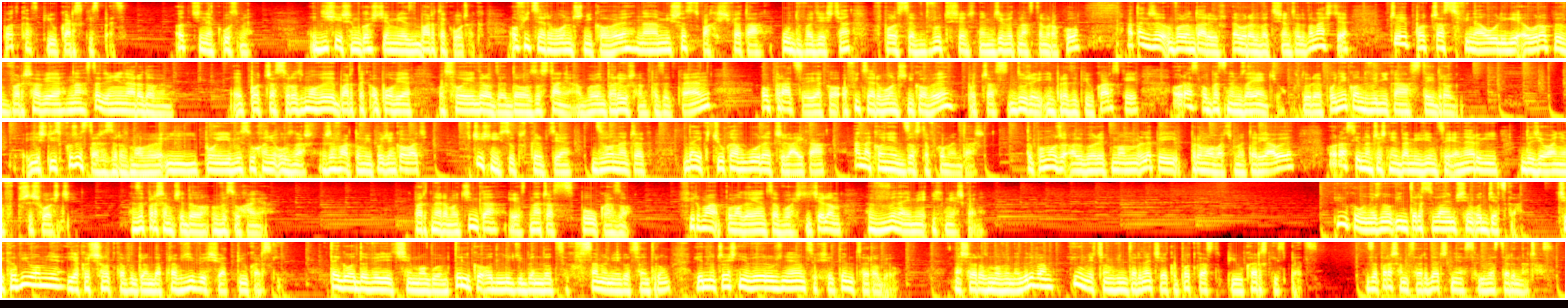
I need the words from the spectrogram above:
podcast piłkarski spec. Odcinek ósmy. Dzisiejszym gościem jest Bartek Łuczek, oficer łącznikowy na Mistrzostwach Świata U20 w Polsce w 2019 roku, a także wolontariusz Euro 2012, czy podczas finału Ligi Europy w Warszawie na Stadionie Narodowym. Podczas rozmowy Bartek opowie o swojej drodze do zostania wolontariuszem PZPN, o pracy jako oficer łącznikowy podczas dużej imprezy piłkarskiej oraz obecnym zajęciu, które poniekąd wynika z tej drogi. Jeśli skorzystasz z rozmowy i po jej wysłuchaniu uznasz, że warto mi podziękować, wciśnij subskrypcję, dzwoneczek, daj kciuka w górę czy lajka, a na koniec zostaw komentarz. To pomoże algorytmom lepiej promować materiały oraz jednocześnie da mi więcej energii do działania w przyszłości. Zapraszam Cię do wysłuchania. Partnerem odcinka jest na czas spółka ZO, firma pomagająca właścicielom w wynajmie ich mieszkań. Piłką nożną interesowałem się od dziecka. Ciekawiło mnie, jak od środka wygląda prawdziwy świat piłkarski. Tego dowiedzieć się mogłem tylko od ludzi będących w samym jego centrum, jednocześnie wyróżniających się tym, co robią. Nasze rozmowy nagrywam i umieszczam w internecie jako podcast Piłkarski Spec. Zapraszam serdecznie, Sylwester na czas.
